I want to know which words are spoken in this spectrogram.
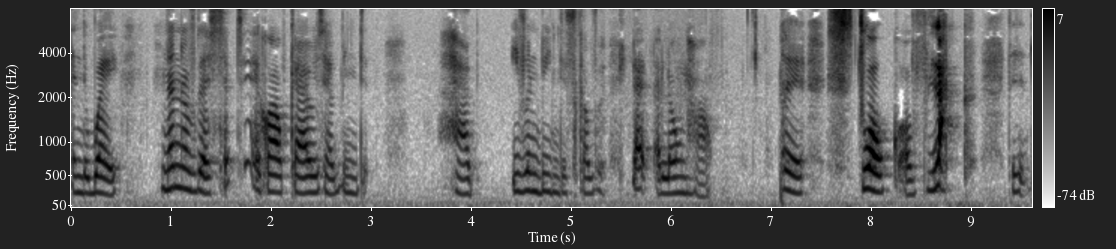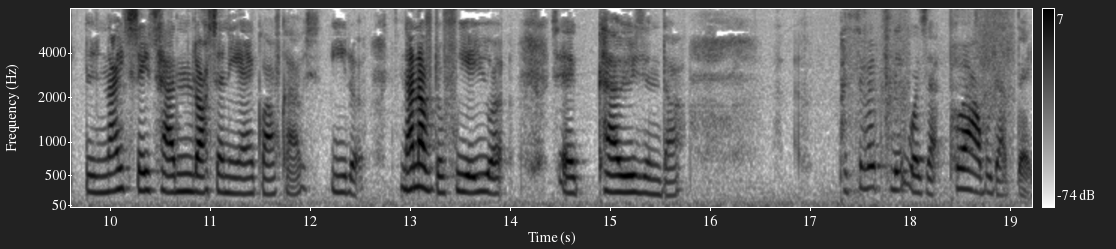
in the way. None of the six aircraft carriers have been have even been discovered, let alone how. A stroke of luck. The, the United States hadn't lost any aircraft carriers either. None of the three U.S. Uh, carriers in the Pacific Fleet was at Pearl Harbor that day.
